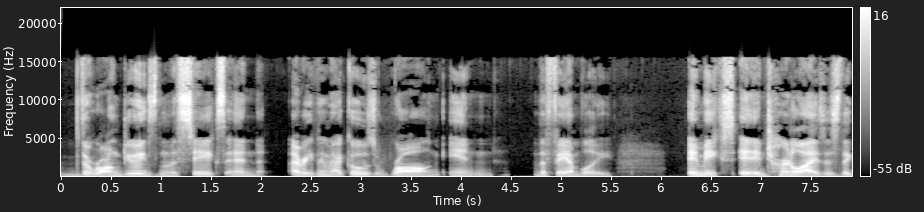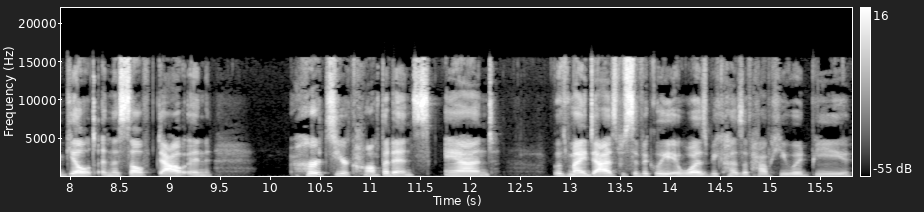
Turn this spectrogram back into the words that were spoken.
the wrongdoings and the mistakes and everything that goes wrong in the family. It makes it internalizes the guilt and the self doubt and hurts your confidence. And with my dad specifically, it was because of how he would be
